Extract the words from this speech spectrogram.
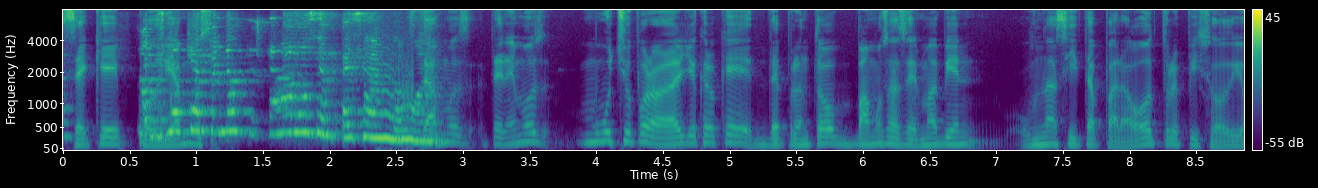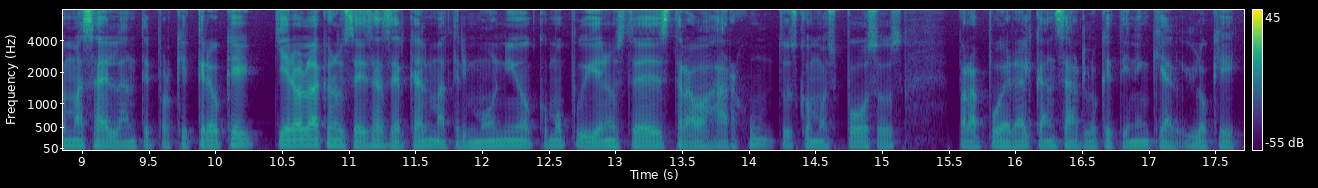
sé que podríamos... que apenas estábamos empezando. Estamos, tenemos mucho por hablar. Yo creo que de pronto vamos a hacer más bien una cita para otro episodio más adelante, porque creo que quiero hablar con ustedes acerca del matrimonio, cómo pudieran ustedes trabajar juntos como esposos para poder alcanzar lo que tienen que, lo que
